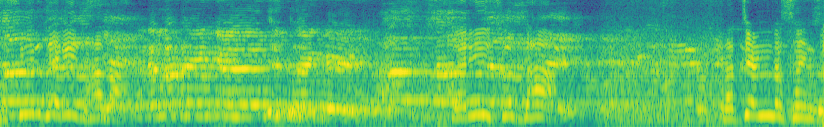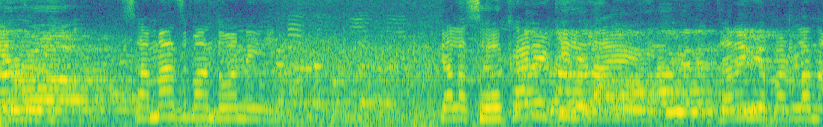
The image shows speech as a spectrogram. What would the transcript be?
उशीर जरी झाला तरी सुद्धा प्रचंड संख्येनं समाज बांधवांनी त्याला सहकार्य केलेलं आहे. जरंगे पाटलांना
